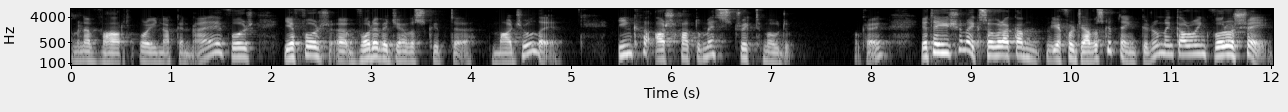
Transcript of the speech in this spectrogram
ամենավառ օրինակը նա է, որ երբ որ որևէ JavaScript-ը module է, ինքը աշխատում է strict mode-ում։ Okay։ Եթե հիշում եք, սովորական, երբ որ JavaScript ենք գրում, մենք կարող ենք որոշենք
